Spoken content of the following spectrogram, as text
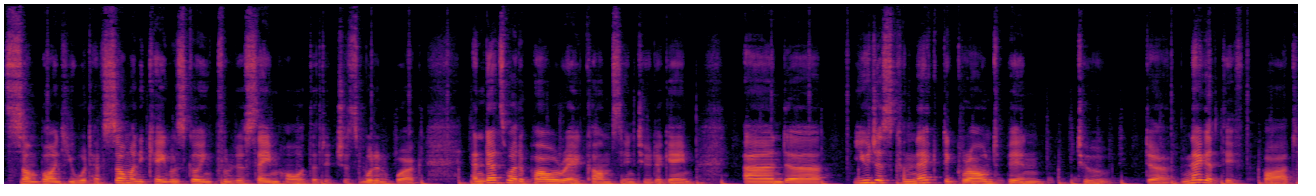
some point you would have so many cables going through the same hole that it just wouldn't work. And that's where the power rail comes into the game. And uh, you just connect the ground pin to the negative part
